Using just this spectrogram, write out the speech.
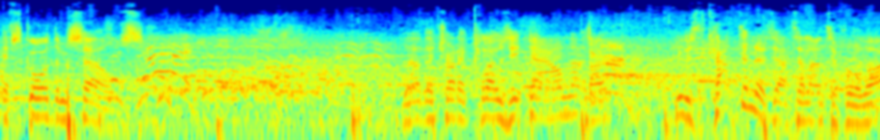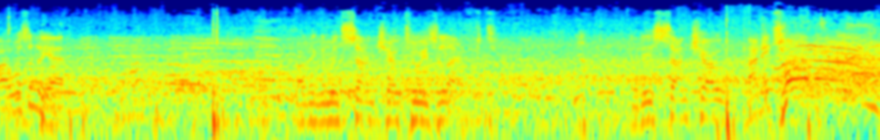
They've scored themselves. Now they're trying to close it down. He was the captain at Atalanta for a while, wasn't he? Yeah. Bellingham and Sancho to his left. It is Sancho, and it's Haaland!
